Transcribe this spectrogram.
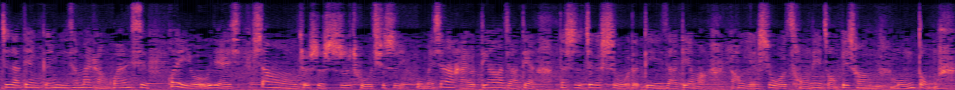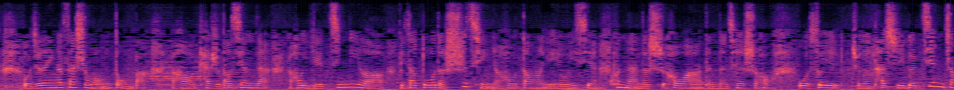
这家店跟郁金香卖场关系会有一点像，就是师徒。其实我们现在还有第二家店，但是这个是我的第一家店嘛，然后也是我从那种非常懵懂，我觉得应该算是懵懂吧，然后开始到现在，然后也经历了比较多的事情，然后当然也有一些困难的时候啊等等这些时候，我所以觉得它是一个见证。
